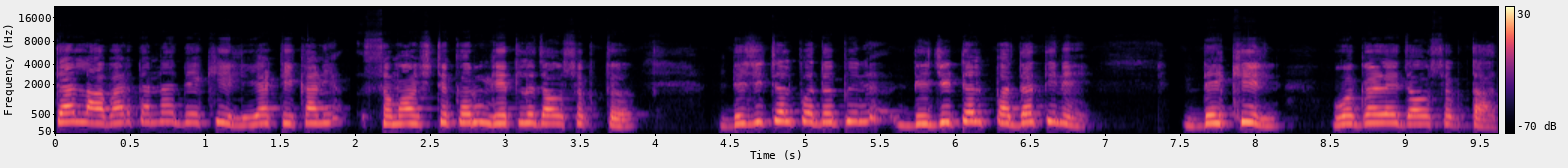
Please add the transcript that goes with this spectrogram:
त्या लाभार्थ्यांना देखील या ठिकाणी समाविष्ट करून घेतलं जाऊ शकतं. डिजिटल पद्धती डिजिटल पद्धतीने देखील वगळले जाऊ शकतात.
